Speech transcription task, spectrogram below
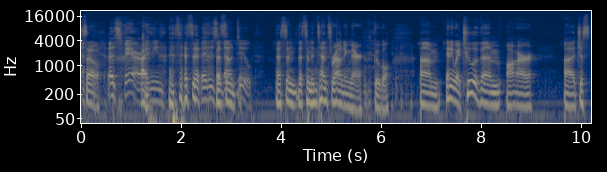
so That's fair. I, mean, that's, that's a, that is that's about some, two. That's some that's some intense rounding there, Google. Um, anyway, two of them are uh, just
